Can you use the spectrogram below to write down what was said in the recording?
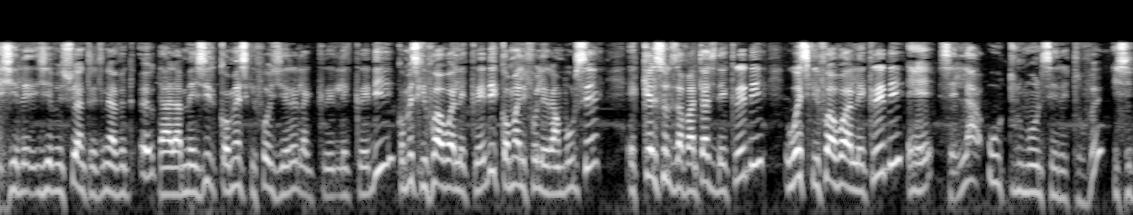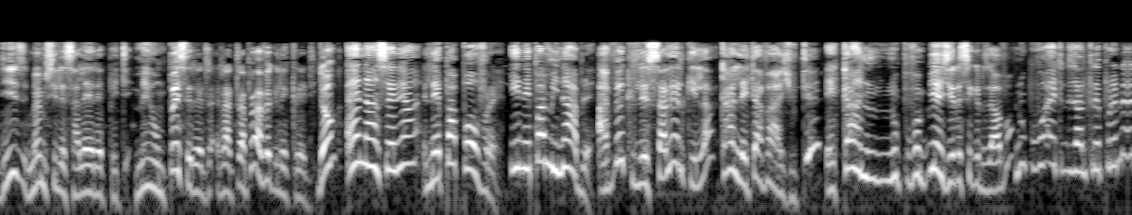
Je, me suis entretenu avec eux dans la mesure comment est-ce qu'il faut gérer les crédits, comment est-ce qu'il faut avoir les crédits, comment il faut les rembourser et quels sont les avantages des crédits, où est-ce qu'il faut avoir les crédits. Et c'est là où tout le monde s'est retrouvé. Ils se disent, même si le salaire est petit, mais on peut se rattraper avec les crédits. Donc, un enseignant n'est pas pauvre, il n'est pas minable. Avec le salaire qu'il a, quand l'État va ajouter et quand nous pouvons bien gérer ce que nous avons, nous pouvons être des entrepreneurs.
